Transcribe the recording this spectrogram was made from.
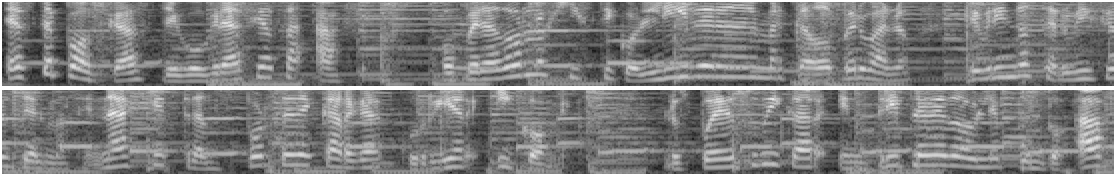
Este podcast llegó gracias a AFE, operador logístico líder en el mercado peruano que brinda servicios de almacenaje, transporte de carga, courier y cómics. Los puedes ubicar en www.afe.pe.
